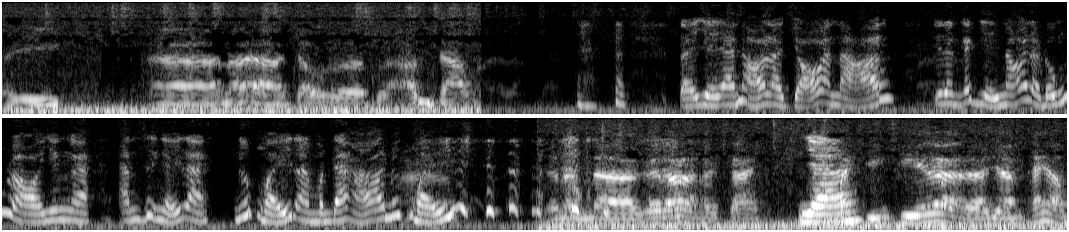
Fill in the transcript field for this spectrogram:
Tại vì à, nói là chỗ ờ, tôi ở sao? Tại vì anh hỏi là chỗ anh ở cho nên các vị nói là đúng rồi nhưng mà anh suy nghĩ là nước Mỹ là mình đang ở ở nước Mỹ. Cho nên à, cái đó là hơi sai. Dạ. Mấy chuyện kia đó là giờ anh thấy không?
